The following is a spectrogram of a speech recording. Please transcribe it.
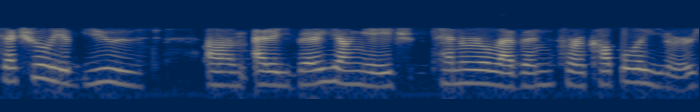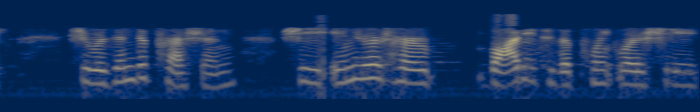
sexually abused um, at a very young age, 10 or 11, for a couple of years. She was in depression. She injured her body to the point where she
